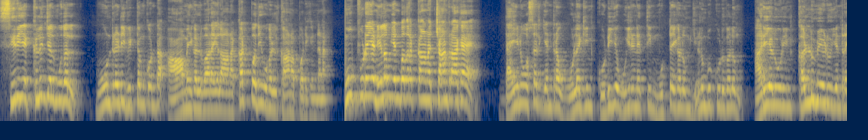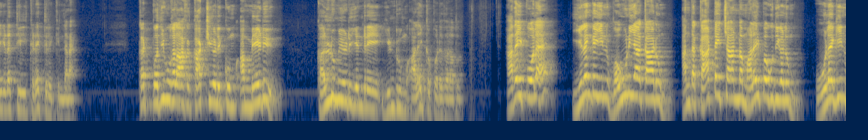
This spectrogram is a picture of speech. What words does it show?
சிறிய கிளிஞ்சல் முதல் மூன்றடி விட்டம் கொண்ட ஆமைகள் வரையிலான கட்பதிவுகள் காணப்படுகின்றன. மூப்புடைய நிலம் என்பதற்கான சான்றாக டைனோசர் என்ற உலகின் கொடிய உயிரினத்தின் முட்டைகளும் எலும்புக்கூடுகளும் அரியலூரின் கல்லுமேடு என்ற இடத்தில் கிடைத்திருக்கின்றன. கட்பதிவுகளாக காட்சியளிக்கும் அம்மேடு கல்லுமேடு என்றே இன்றும் அழைக்கப்படுகிறது. அதை போல இலங்கையின் வவுனியா காடும் அந்த காட்டை சார்ந்த மலைப்பகுதிகளும் உலகின்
